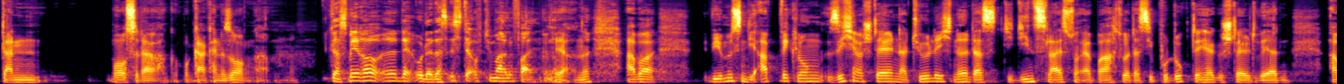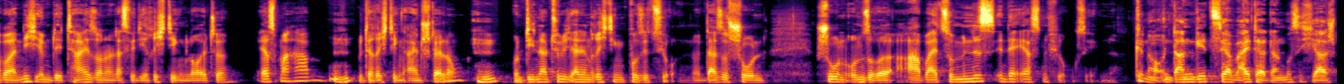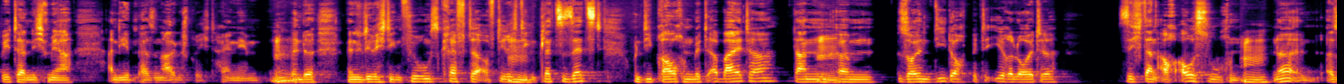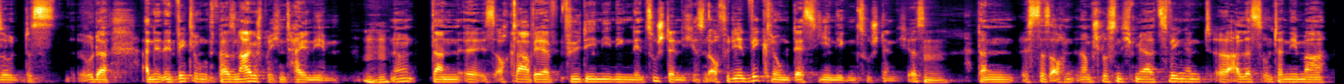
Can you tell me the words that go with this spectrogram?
dann brauchst du da gar keine Sorgen haben. Ne? Das wäre äh, der, oder das ist der optimale Fall. Genau. Ja, ne? aber wir müssen die Abwicklung sicherstellen, natürlich, ne, dass die Dienstleistung erbracht wird, dass die Produkte hergestellt werden, aber nicht im Detail, sondern dass wir die richtigen Leute erstmal haben, mhm. mit der richtigen Einstellung mhm. und die natürlich an den richtigen Positionen. Und das ist schon, schon unsere Arbeit, zumindest in der ersten Führungsebene. Genau, und dann geht's ja weiter. Dann muss ich ja später nicht mehr an jedem Personalgespräch teilnehmen. Mhm. Wenn du, wenn du die richtigen Führungskräfte auf die richtigen mhm. Plätze setzt und die brauchen Mitarbeiter, dann mhm. ähm, sollen die doch bitte ihre Leute sich dann auch aussuchen, mhm. ne? also das oder an den Entwicklungs- Personalgesprächen teilnehmen. Mhm. Ne? Dann äh, ist auch klar, wer für denjenigen denn zuständig ist und auch für die Entwicklung desjenigen zuständig ist. Mhm. Dann ist das auch am Schluss nicht mehr zwingend äh, alles Unternehmer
